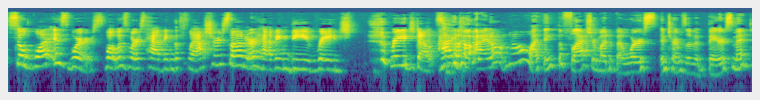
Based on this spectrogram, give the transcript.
So what is worse? What was worse, having the flasher son or having the rage, raged out son? I don't, I don't know. I think the flasher might have been worse in terms of embarrassment,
